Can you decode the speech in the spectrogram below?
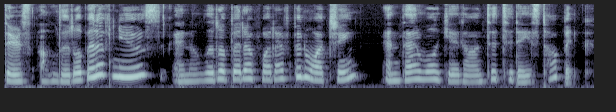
There's a little bit of news and a little bit of what I've been watching, and then we'll get on to today's topic.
